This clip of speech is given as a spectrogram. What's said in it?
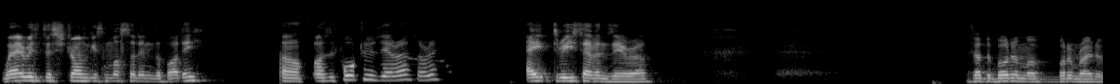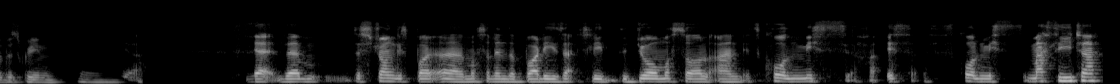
Where is the strongest muscle in the body? Oh, was it 420? Sorry. 8370. It's at the bottom of bottom right of the screen. Um, Yeah. The the strongest uh, muscle in the body is actually the jaw muscle, and it's called mis. It's, it's called mis masseter.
